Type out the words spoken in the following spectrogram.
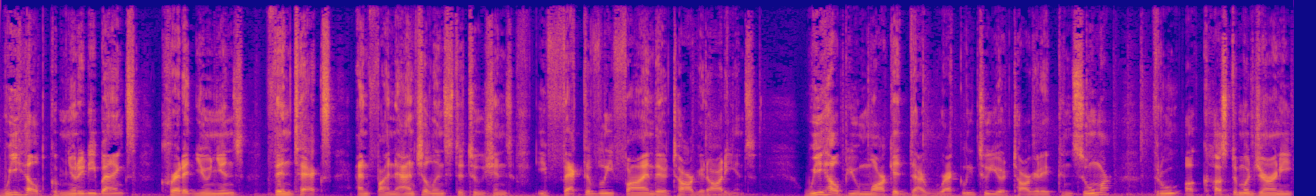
We help community banks, credit unions, fintechs, and financial institutions effectively find their target audience. We help you market directly to your targeted consumer through a customer journey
